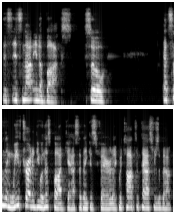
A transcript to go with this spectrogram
it's it's not in a box. So that's something we've tried to do on this podcast. I think is fair. Like we talk to pastors about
